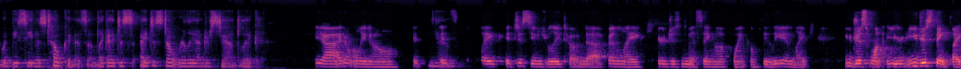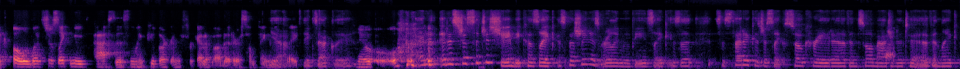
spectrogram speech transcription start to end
would be seen as tokenism? Like I just I just don't really understand like Yeah, I don't really know. It, Yeah. It's like it just seems really tone deaf and like you're just missing the point completely and like you just want you you just think like oh let's just like move past this and like people are going to forget about it or something. Yeah, like exactly. no. and it, it is just such a shame because like especially in his early movies like his, his aesthetic is just like so creative and so imaginative and like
